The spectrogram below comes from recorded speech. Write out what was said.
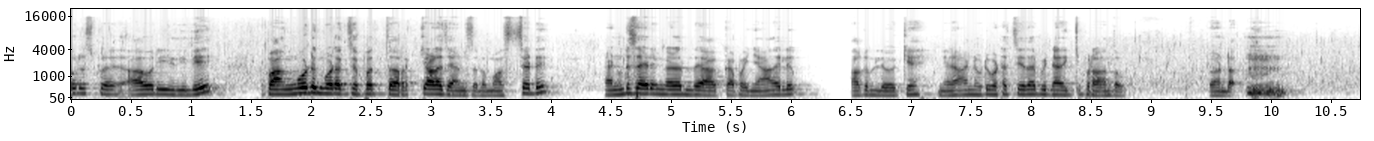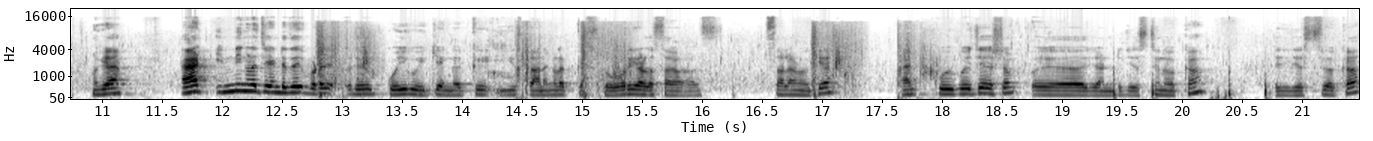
ഒരു ആ ഒരു രീതിയിൽ അപ്പോൾ അങ്ങോട്ടും ഇങ്ങോട്ടൊക്കെ ചിലപ്പോൾ തെറിക്കാനുള്ള ചാൻസ് ഉണ്ട്. മസ്റ്റായിട്ട് രണ്ട് സൈഡും കൂടെ എന്താ ആക്കുക? അപ്പോൾ ഞാനതിൽ ആക്കുന്നില്ല? ഓക്കെ ഞാൻ ഇവിടെ വട്ടം ചെയ്താൽ പിന്നെ എനിക്ക് പ്രാന്തോ വേണ്ട. ഓക്കെ ആൻഡ് ഇനി നിങ്ങൾ ചെയ്യേണ്ടത് ഇവിടെ ഒരു കുഴി കുഴിക്കുക. നിങ്ങൾക്ക് ഈ സാധനങ്ങളൊക്കെ സ്റ്റോർ ചെയ്യാനുള്ള സ്ഥലമാണ്. ഓക്കെ ആൻഡ് കുഴി കുഴിച്ച ശേഷം രണ്ട് ജസ്റ്റ് വെക്കാം ജസ്റ്റ് വെക്കാം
